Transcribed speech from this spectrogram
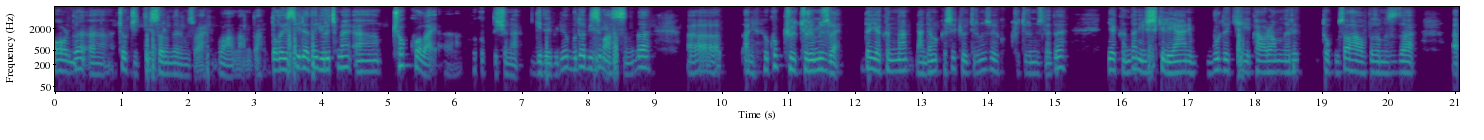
orada e, çok ciddi sorunlarımız var bu anlamda. Dolayısıyla da yürütme çok kolay hukuk dışına gidebiliyor. Bu da bizim aslında hani hukuk kültürümüzle de yakından yani demokrasi kültürümüz ve hukuk kültürümüzle de yakından ilişkili. Yani buradaki kavramları toplumsal hafızamızda e,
